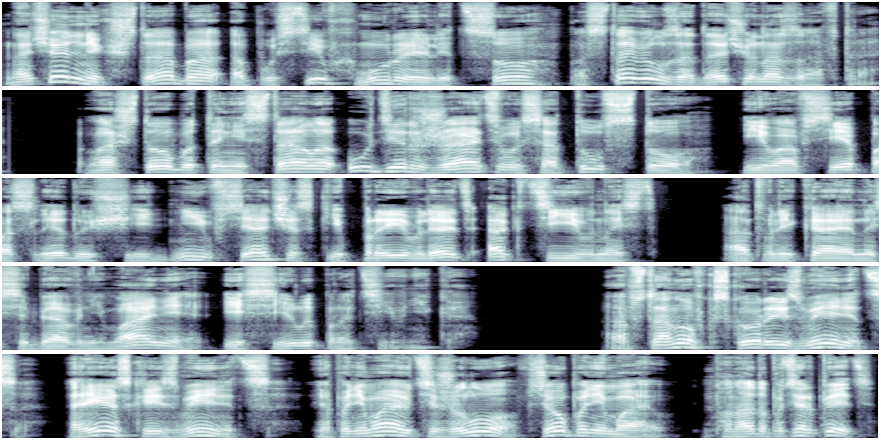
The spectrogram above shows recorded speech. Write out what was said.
Начальник штаба, опустив хмурое лицо, поставил задачу на завтра во что бы то ни стало удержать высоту 100 и во все последующие дни всячески проявлять активность, отвлекая на себя внимание и силы противника. Обстановка скоро изменится, резко изменится. Я понимаю, тяжело, все понимаю, но надо потерпеть.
